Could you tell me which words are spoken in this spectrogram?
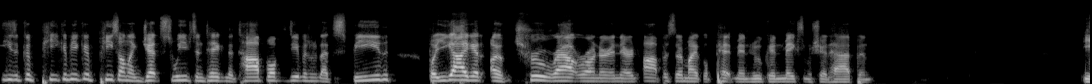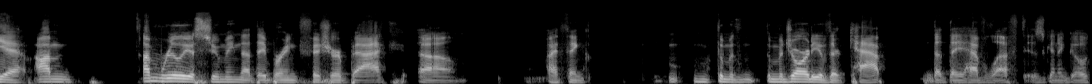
he's a good he could be a good piece on like jet sweeps and taking the top off the defense with that speed. But you gotta get a true route runner in there opposite of Michael Pittman who can make some shit happen. Yeah, I'm I'm really assuming that they bring Fisher back. Um, I think the the majority of their cap that they have left is going to go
